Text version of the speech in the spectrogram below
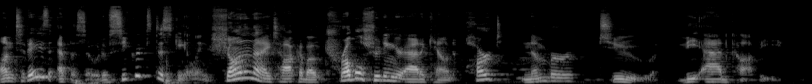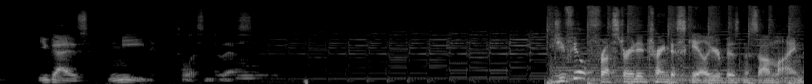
On today's episode of Secrets to Scaling, Sean and I talk about troubleshooting your ad account, part number two the ad copy. You guys need to listen to this. Do you feel frustrated trying to scale your business online?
